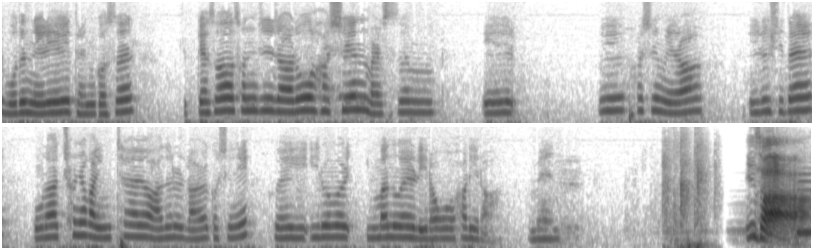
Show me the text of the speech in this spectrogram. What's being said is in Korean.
모든 일이 된 것은 주께서 선지자로 하신 말씀이 하심이라 이르시되 보라 처녀가 잉태하여 아들을 낳을 것이니 그의 이- 이름을 임마누엘이라고 하리라 아멘. 인사.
